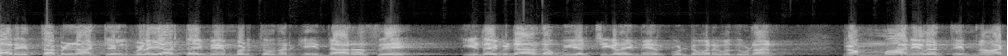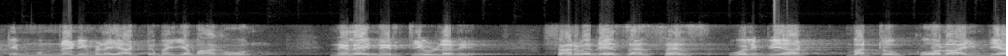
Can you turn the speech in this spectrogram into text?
ஆறு தமிழ்நாட்டில் விளையாட்டை மேம்படுத்துவதற்கு இந்த அரசு இடைவிடாத முயற்சிகளை மேற்கொண்டு வருவதுடன் நம் மாநிலத்தின் நாட்டின் முன்னணி விளையாட்டு மையமாகவும் நிலை நிறுத்தியுள்ளது சர்வதேச செஸ் ஒலிம்பியாட் மற்றும் கோலா இந்தியா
